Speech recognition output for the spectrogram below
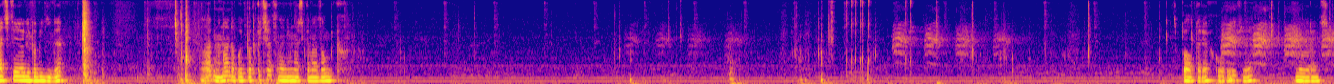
Значит, я не победить, да? Ладно, надо будет подкачаться на немножко на зомбиках. Алтаря какого-то, да? Было раньше.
